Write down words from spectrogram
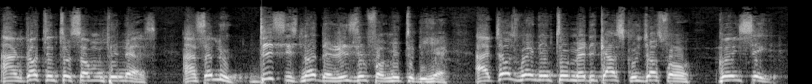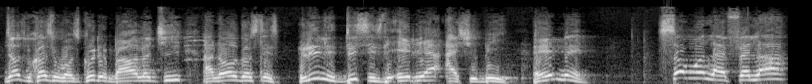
and got into something else and said, Look, this is not the reason for me to be here. I just went into medical school just for going sick, just because it was good in biology and all those things. Really, this is the area I should be. Amen. Someone like Fela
